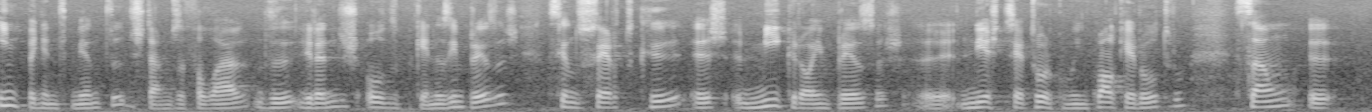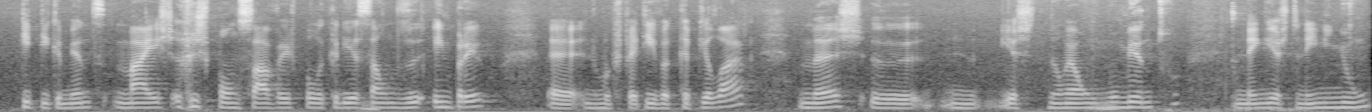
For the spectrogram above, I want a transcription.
independentemente de estarmos a falar de grandes ou de pequenas empresas, sendo certo que as microempresas, eh, neste setor como em qualquer outro, são eh, tipicamente mais responsáveis pela criação de emprego, eh, numa perspectiva capilar, mas este não é um momento, nem este nem nenhum,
